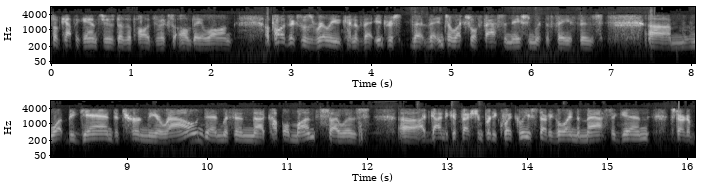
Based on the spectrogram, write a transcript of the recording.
So Catholic Answers does apologetics all day long. Apologetics was really kind of the interest, the, the intellectual fascination with the faith is um, what began to turn me around. And within a couple months, I was uh, I'd gotten to confession pretty quickly. Started going to mass again. Started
